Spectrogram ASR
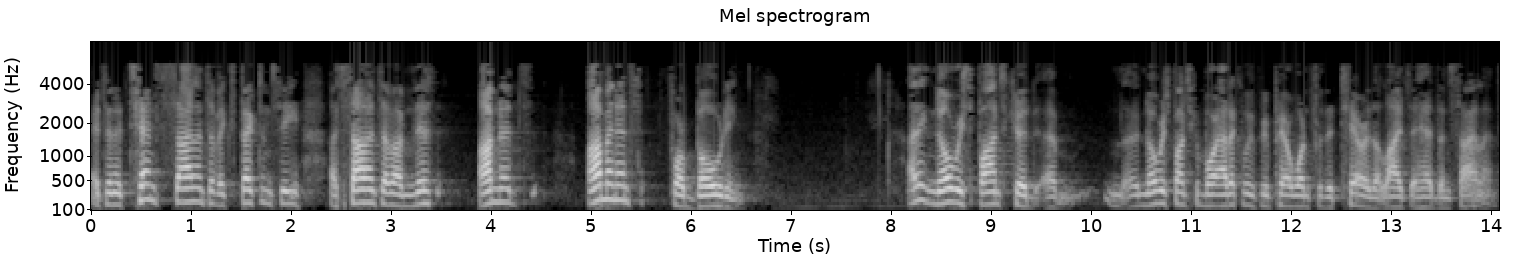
it's an intense silence of expectancy, a silence of omnis, ominous foreboding. I think no response could, um, no response could more adequately prepare one for the terror that lies ahead than silence.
